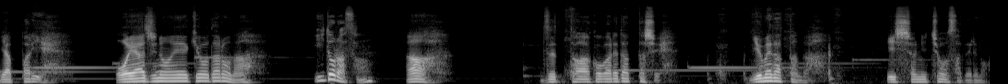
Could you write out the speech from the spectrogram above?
やっぱり親父の影響だろうな。イドラさん？ああ。ずっと憧れだったし夢だったんだ一緒に調査出るの。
